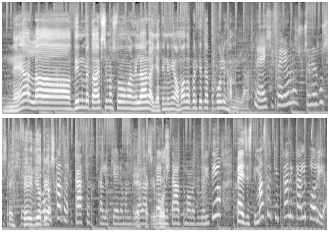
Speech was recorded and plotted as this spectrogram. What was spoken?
Ναι, αλλά δίνουμε τα εύσημα στο Μαδιλαρά γιατί είναι μια ομάδα που έρχεται από πολύ χαμηλά. Ναι, έχει φέρει όμως τους ενεργούς της Έχει φέρει δύο-τρία- Όπως κάθε, κάθε καλοκαίρι ο Μανδηλαρά Έτσι, ακριβώς. φέρνει τα άτομα με το δελτίο, παίζει στη Μάστερ και κάνει καλή πορεία.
